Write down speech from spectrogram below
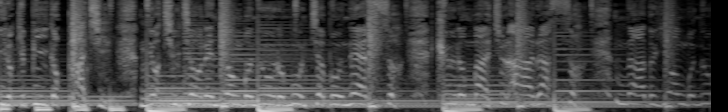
이렇게 비겁하지. 며칠 전엔 0번으로 문자 보냈어. 그런 말 줄 알았어. 나도 0번으로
